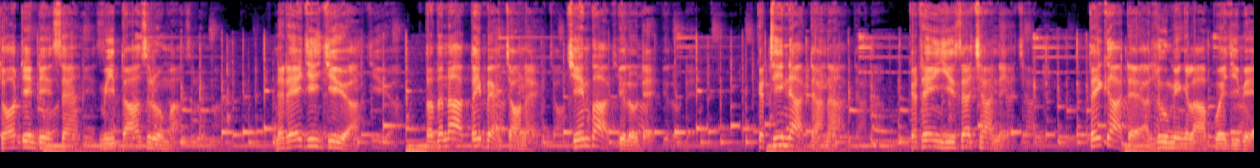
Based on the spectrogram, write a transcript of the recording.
ဒေါ်တင်တင်ဆန်းမိသားစုတို့မှာနရဲကြီးကြီးရွာတဒနာသိပ္ပံကျောင်း၌ကျင်းပပြုလုပ်တဲ့ကတိနာဒါနာ ကထိန်ရေစက်ချနဲ့သိက္ခာတဲ့အလှမင်္ဂလာပွဲကြီးပဲ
